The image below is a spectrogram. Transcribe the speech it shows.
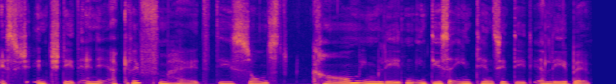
es entsteht eine Ergriffenheit, die ich sonst kaum im Leben in dieser Intensität erlebe.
